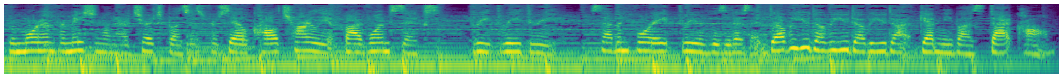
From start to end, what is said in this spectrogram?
For more information on our church buses for sale call Charlie at 516 333 7483 or visit us at www.getmebus.com.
